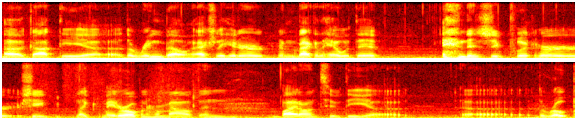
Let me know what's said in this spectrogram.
uh, got the uh, the ring bell. Actually hit her in the back of the head with it, and then she put her she like made her open her mouth and bite onto the uh, uh, the rope,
